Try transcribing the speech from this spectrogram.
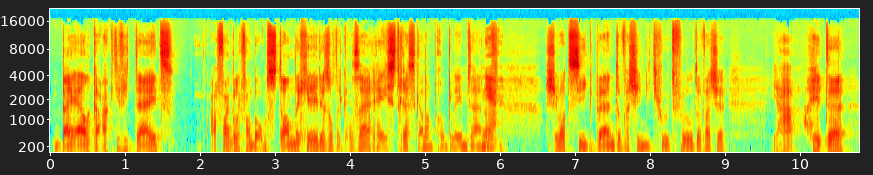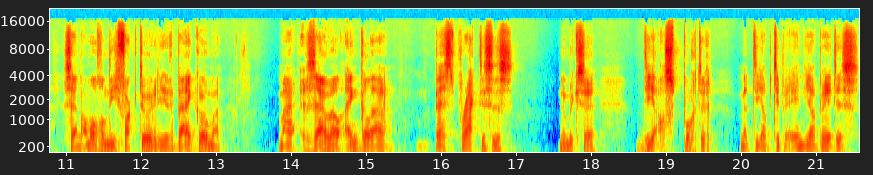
bij elke activiteit, afhankelijk van de omstandigheden. Zoals ik al zei, race-stress kan een probleem zijn. Of als je wat ziek bent, of als je niet goed voelt, of als je ja, hitte, zijn allemaal van die factoren die erbij komen. Maar er zijn wel enkele best practices, noem ik ze, die je als sporter met type 1 diabetes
